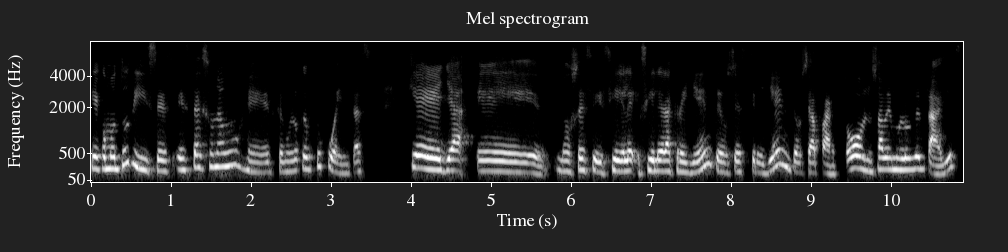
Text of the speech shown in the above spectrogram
Que como tú dices, esta es una mujer, según lo que tú cuentas, que ella, eh, no sé si, él era creyente o si es creyente o se apartó, no sabemos los detalles,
